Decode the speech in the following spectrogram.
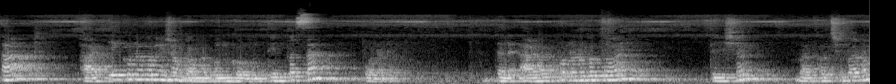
আট। আর এই গুণাগুণের সংখ্যা আমরা গুণ করব তিন পাঁচ পনেরো। তাহলে আট আর পনেরো কত হয়? তেইশ হয়। বাদ হচ্ছে বারো।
